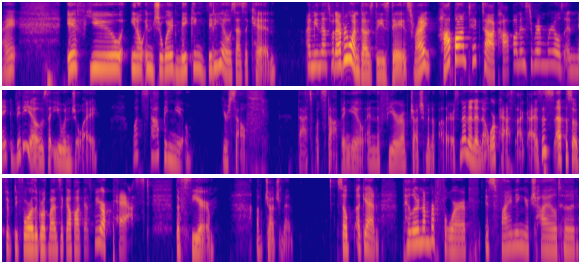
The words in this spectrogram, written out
right? If you, you know, enjoyed making videos as a kid, I mean, that's what everyone does these days, right? Hop on TikTok, hop on Instagram Reels, and make videos that you enjoy. What's stopping you? Yourself. That's what's stopping you and the fear of judgment of others. No, no, no, no. We're past that, guys. This is episode 54 of the Growth Mindset Gal podcast. We are past the fear of judgment. So, again, pillar number four is finding your childhood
